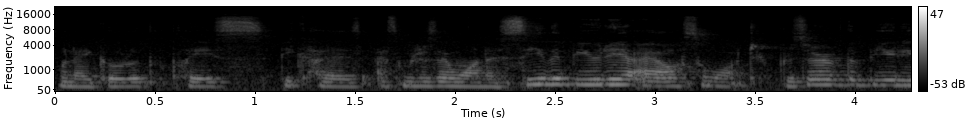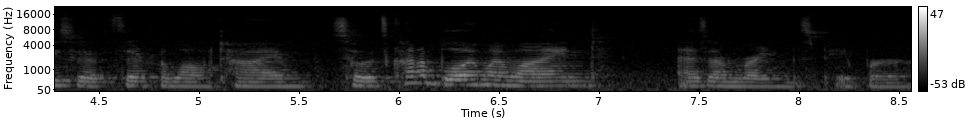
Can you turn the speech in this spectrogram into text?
when I go to the place because as much as I want to see the beauty I also want to preserve the beauty so it's there for a long time. So it's kind of blowing my mind as I'm writing this paper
